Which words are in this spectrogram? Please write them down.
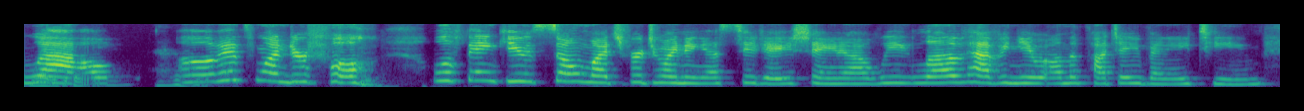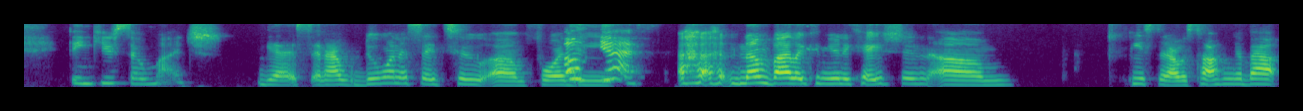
Wow. Oh, that's wonderful. Well, thank you so much for joining us today, Shaina. We love having you on the Pace Bene team. Thank you so much. Yes, and I do want to say too, um, for oh, the yes. uh, nonviolent communication um, piece that I was talking about,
